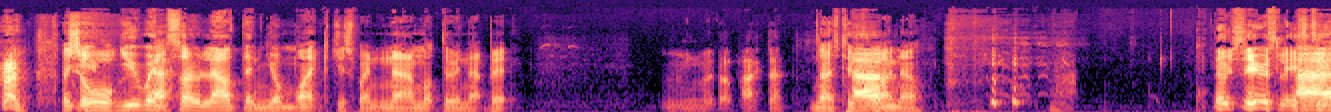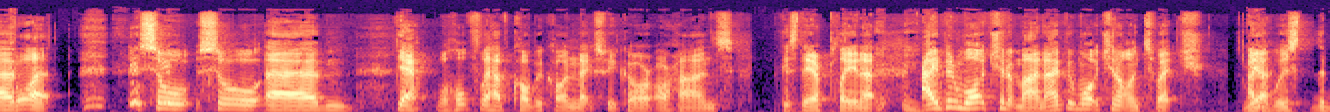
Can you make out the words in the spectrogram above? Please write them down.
So you, you went uh, so loud then, your mic just went, nah, I'm not doing that bit. Mm, Move it back then. No, it's too quiet Um, now. no, seriously, it's too Uh, quiet. So, so um, yeah, we'll hopefully have Comic Con next week or, or Hands because they're playing it. I've been watching it, man. I've been watching it on Twitch, and Yeah. it was the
